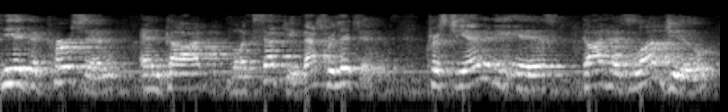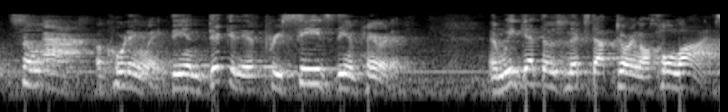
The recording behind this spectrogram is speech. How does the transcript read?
be a good person, and God will accept you. That's religion. Christianity is God has loved you, so act accordingly. The indicative precedes the imperative. And we get those mixed up during our whole lives,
